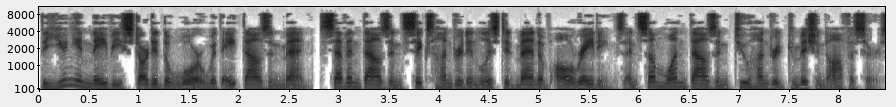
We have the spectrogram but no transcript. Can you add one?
The Union Navy started the war with 8,000 men, 7,600 enlisted men of all ratings and some 1,200 commissioned officers.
